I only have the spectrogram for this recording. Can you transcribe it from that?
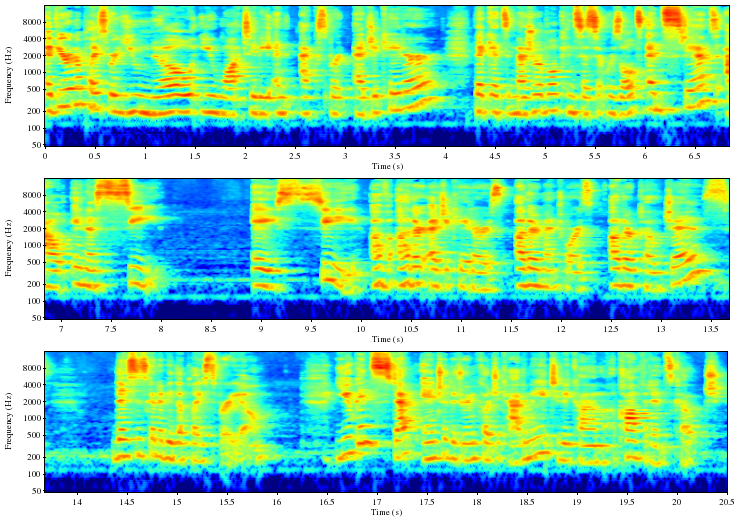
If you're in a place where you know you want to be an expert educator that gets measurable, consistent results and stands out in a sea, a sea of other educators, other mentors, other coaches, this is going to be the place for you. You can step into the Dream Coach Academy to become a confidence coach,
